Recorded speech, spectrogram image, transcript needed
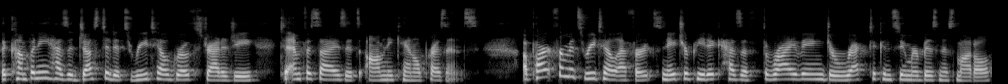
the company has adjusted its retail growth strategy to emphasize its omni-channel presence. Apart from its retail efforts, Naturepedic has a thriving direct-to-consumer business model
